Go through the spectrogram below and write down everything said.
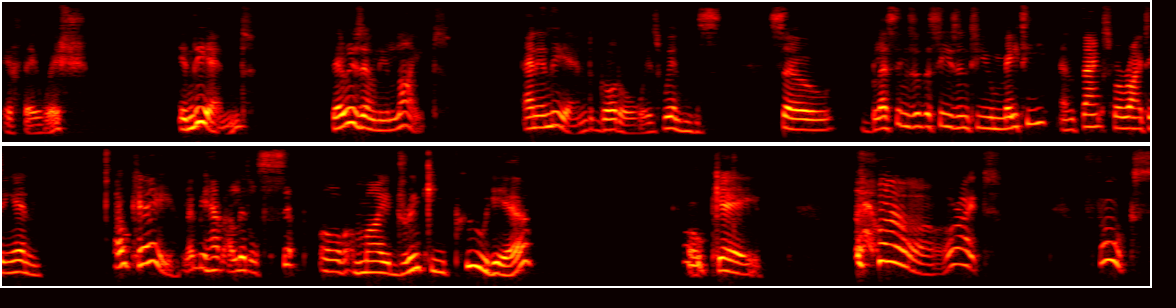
if they wish. In the end, there is only light. And in the end, God always wins. So, blessings of the season to you, matey, and thanks for writing in. Okay, let me have a little sip of my drinky poo here. Okay. All right. Folks,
